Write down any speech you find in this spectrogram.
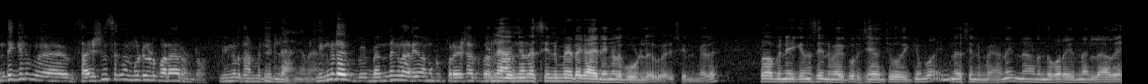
എന്തെങ്കിലും സജഷൻസ് ഒക്കെ അങ്ങോട്ടും ഇങ്ങോട്ട് പറയാറുണ്ടോ? നിങ്ങൾ തമ്മിൽ ഇല്ല അങ്ങനെ. നിങ്ങളുടെ ബന്ധങ്ങൾ അറിയാൻ നമുക്ക് പ്രേക്ഷകർക്ക് ഇല്ല അങ്ങനെ സിനിമയുടെ കാര്യങ്ങൾ കൂടുതൽ സിനിമയിൽ. ഇപ്പോൾ അഭിനയിക്കുന്ന സിനിമയെക്കുറിച്ച് ഞാൻ ചോദിക്കുമ്പോൾ ഇന്ന സിനിമയാണ് ഇന്നാണെന്ന് പറയുന്നല്ലാതെ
